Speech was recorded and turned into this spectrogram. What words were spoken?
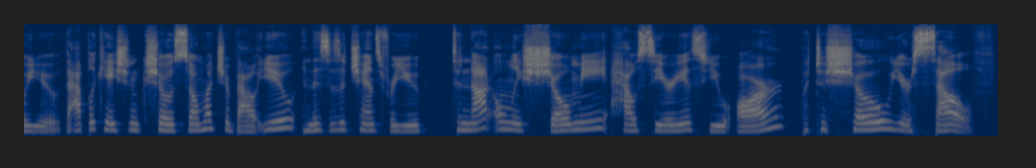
you. The application shows so much about you, and this is a chance for you to not only show me how serious you are, but to show yourself.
